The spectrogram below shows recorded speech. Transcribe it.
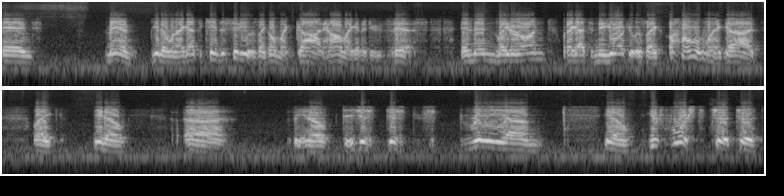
and man, you know, when I got to Kansas City, it was like, oh my God, how am I going to do this? And then later on, when I got to New York, it was like, oh my God, like, you know, uh, you know, just just really, um, you know, you're forced to to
